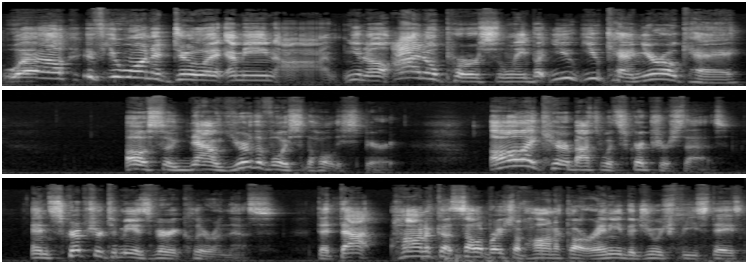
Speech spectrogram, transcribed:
well, if you want to do it, I mean, uh, you know, I don't personally, but you you can. You're okay. Oh, so now you're the voice of the Holy Spirit. All I care about is what Scripture says, and Scripture to me is very clear on this. That that Hanukkah celebration of Hanukkah or any of the Jewish feast days,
